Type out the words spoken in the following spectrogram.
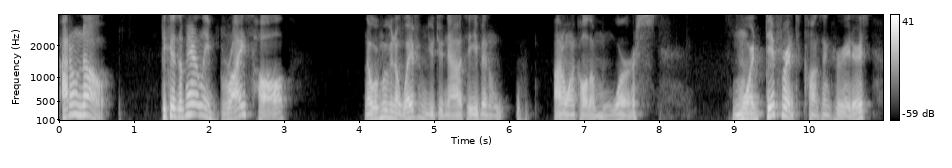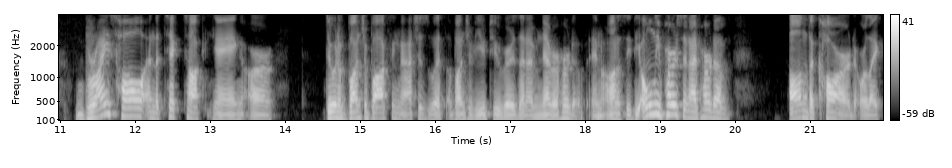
I don't know. Because apparently Bryce Hall now we're moving away from YouTube now to even I don't want to call them worse, more different content creators. Bryce Hall and the TikTok gang are doing a bunch of boxing matches with a bunch of YouTubers that I've never heard of. And honestly, the only person I've heard of on the card or like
